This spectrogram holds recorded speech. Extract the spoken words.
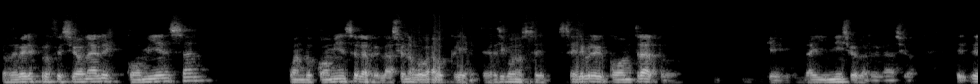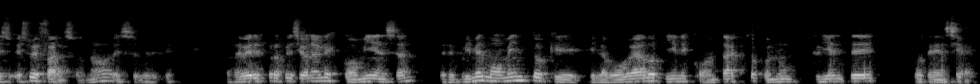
los deberes profesionales comienzan cuando comienza la relación abogado-cliente, es decir, cuando se celebra el contrato que da inicio a la relación. Eso, es falso, ¿no? los deberes profesionales comienzan desde el primer momento que el abogado tiene contacto con un cliente potencial.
